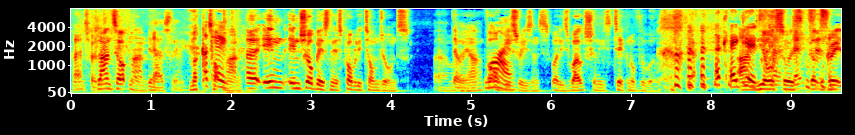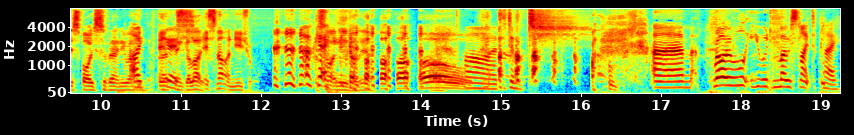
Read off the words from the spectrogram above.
That's what clan top man. Yeah, absolutely. Muck Okay. top man. Uh, in in show business, probably Tom Jones. Um, There we are. For Why? obvious reasons. Well, he's Welsh and he's taken over the world. Okay, and good. And he also has got the greatest voice of anyone I, I- I good. think alive. It's not unusual. It's not unusual, yeah. Oh, da-dum. Um, role you would most like to play?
